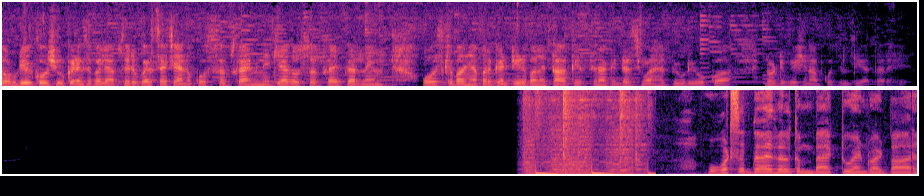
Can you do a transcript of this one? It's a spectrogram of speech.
सो वीडियो को शुरू करने से पहले आपसे रिक्वेस्ट है चैनल को सब्सक्राइब नहीं किया तो सब्सक्राइब कर लें। और उसके बाद यहाँ पर घंटी दबा लें ताकि इस तरह के इंटरेस्टिंग और हेल्पी वीडियो का नोटिफिकेशन आपको जल्दी आता रहे। What's up guys welcome back to Android bar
